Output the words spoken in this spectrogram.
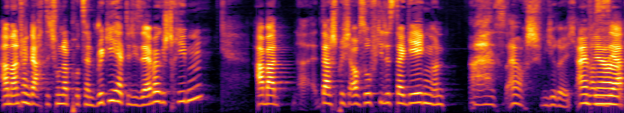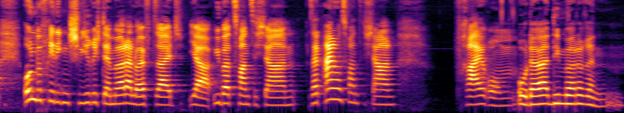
am Anfang dachte ich 100%, Ricky hätte die selber geschrieben. Aber da spricht auch so vieles dagegen und Ah, es ist einfach schwierig. Einfach ja. sehr unbefriedigend schwierig. Der Mörder läuft seit, ja, über 20 Jahren, seit 21 Jahren frei rum. Oder die Mörderin.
